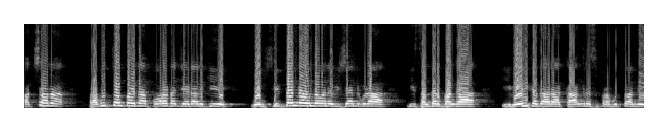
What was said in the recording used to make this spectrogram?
పక్షాన ప్రభుత్వం పైన పోరాటం చేయడానికి మేము సిద్ధంగా ఉన్నామనే విషయాన్ని కూడా ఈ సందర్భంగా ఈ వేదిక ద్వారా కాంగ్రెస్ ప్రభుత్వాన్ని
